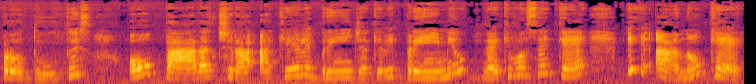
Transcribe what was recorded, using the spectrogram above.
produtos ou para tirar aquele brinde, aquele prêmio, né, que você quer e ah, não quer,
